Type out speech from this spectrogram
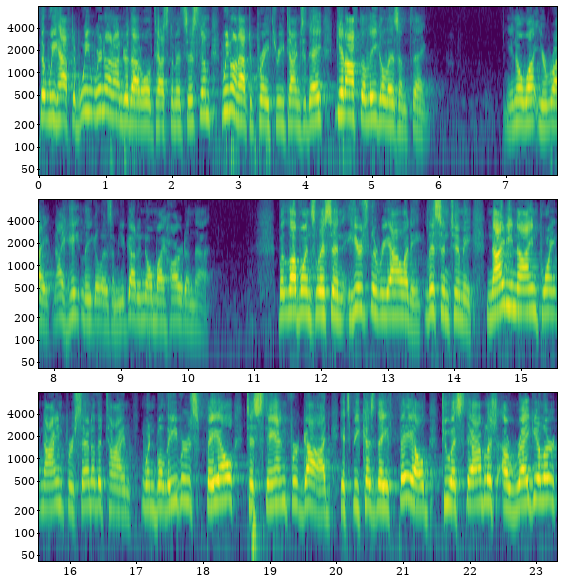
that we have to. We, we're not under that Old Testament system. We don't have to pray three times a day. Get off the legalism thing. You know what? You're right. I hate legalism. You've got to know my heart on that. But, loved ones, listen, here's the reality. Listen to me. 99.9% of the time, when believers fail to stand for God, it's because they failed to establish a regular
